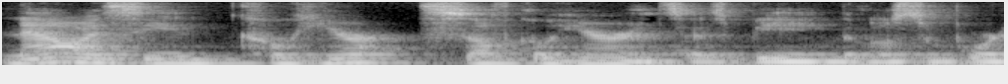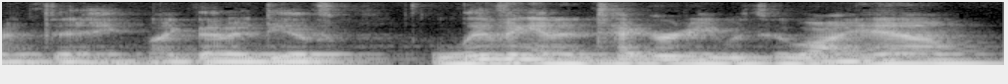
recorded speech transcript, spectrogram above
now i see coherent self-coherence as being the most important thing. Like that idea of living in integrity with who i am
